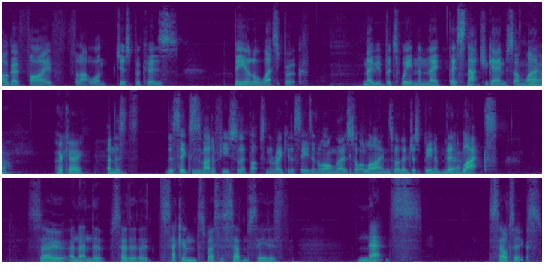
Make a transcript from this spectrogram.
I'll go five for that one, just because Beal or Westbrook maybe between them they, they snatch a game somewhere. Yeah. Okay. And the the Sixers have had a few slip ups in the regular season along those sort of lines where they've just been a bit Yeah. lax. So and then the so the, the second versus seventh seed is Nets, Celtics,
